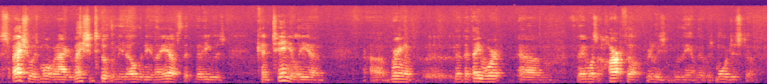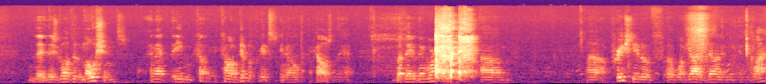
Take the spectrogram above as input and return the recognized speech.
special. Was more of an aggravation to them, you know, than anything else. That, that he was continually uh, uh, bringing up uh, that, that they weren't. Um, there was a heartfelt religion with them. It was more just a, they, they're going through the motions, and that even call, call them hypocrites, you know, because of that. But they, they weren't really, um, uh, appreciative of, of what God had done in, in life.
